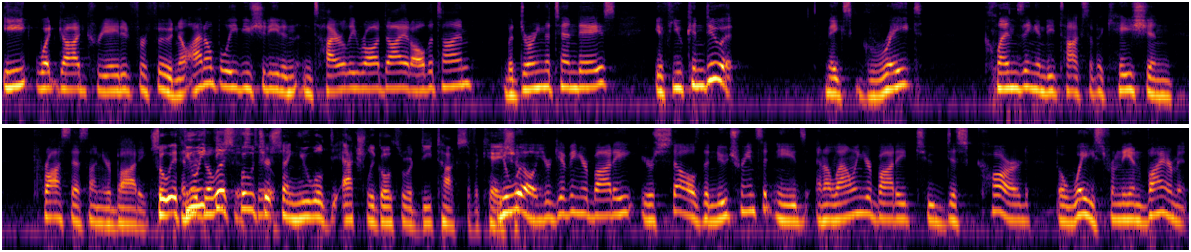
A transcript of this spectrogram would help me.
Eat what God created for food. Now, I don't believe you should eat an entirely raw diet all the time, but during the 10 days, if you can do it, makes great cleansing and detoxification process on your body. So if And you eat these foods, too. you're saying you will actually go through a detoxification. You will. You're giving your body, your cells, the nutrients it needs and allowing your body to discard the waste from the environment,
